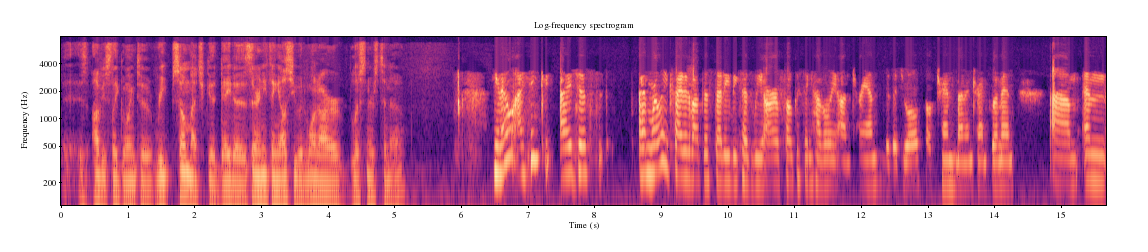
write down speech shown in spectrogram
is obviously going to reap so much good data. Is there anything else you would want our listeners to know? You know, I think I just I'm really excited about this study because we are focusing heavily on trans individuals, both trans men and trans women. Um, and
